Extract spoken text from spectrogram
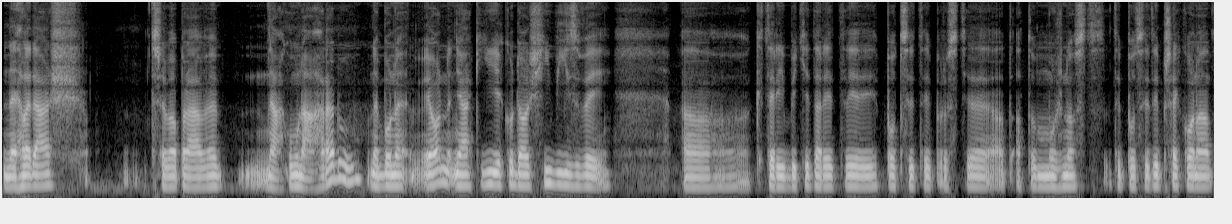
nehledáš třeba právě nějakou náhradu? Nebo ne, jo, nějaký jako další výzvy, a, který by ti tady ty pocity prostě a, a to možnost ty pocity překonat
